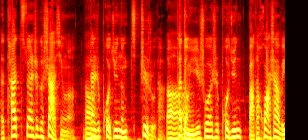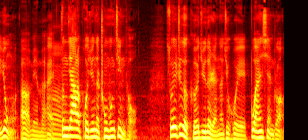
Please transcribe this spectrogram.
呃它虽然是个煞星啊，啊。但是破军能制住它，啊它等于说是破军把它化煞为用了，啊，明白。哎，嗯。增加了破军的冲锋劲头，所以这个格局的人呢，就会不安现状，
